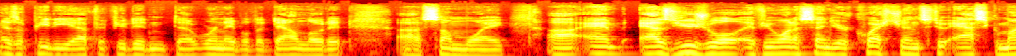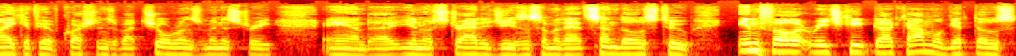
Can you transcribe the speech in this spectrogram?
as a PDF if you didn't uh, weren't able to download it uh, some way. Uh, and as usual, if you want to send your questions to Ask Mike, if you have questions about children's ministry and uh, you know strategies and some of that, send those to info at reachkeep.com. We'll get those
